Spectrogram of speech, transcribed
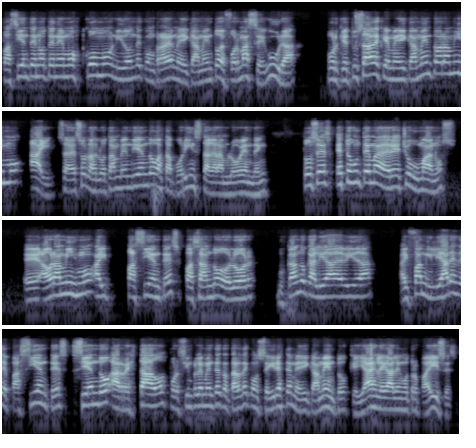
pacientes no tenemos cómo ni dónde comprar el medicamento de forma segura, porque tú sabes que medicamento ahora mismo hay, o sea, eso lo, lo están vendiendo hasta por Instagram lo venden. Entonces, esto es un tema de derechos humanos. Eh, ahora mismo hay pacientes pasando dolor, buscando calidad de vida, hay familiares de pacientes siendo arrestados por simplemente tratar de conseguir este medicamento, que ya es legal en otros países.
